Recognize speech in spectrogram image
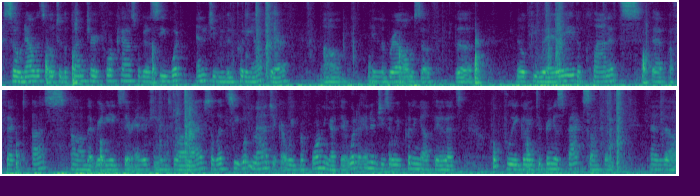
So now let's go to the planetary forecast. We're going to see what energy we've been putting out there um, in the realms of the Milky Way, the planets that affect us, uh, that radiates their energy into our lives. So let's see what magic are we performing out there? What energies are we putting out there that's hopefully going to bring us back something? And uh,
